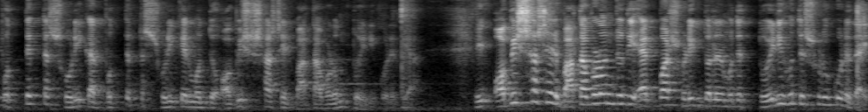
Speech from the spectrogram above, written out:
প্রত্যেকটা শরিক আর প্রত্যেকটা শরিকের মধ্যে অবিশ্বাসের বাতাবরণ তৈরি করে দেয়া। এই অবিশ্বাসের বাতাবরণ যদি একবার শরিক দলের মধ্যে তৈরি হতে শুরু করে দেয়,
